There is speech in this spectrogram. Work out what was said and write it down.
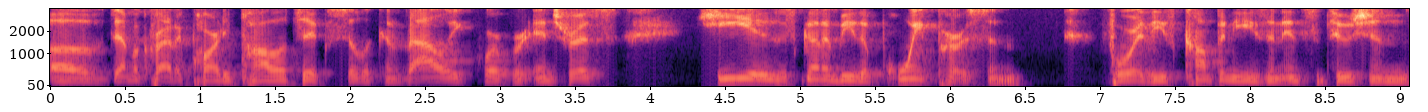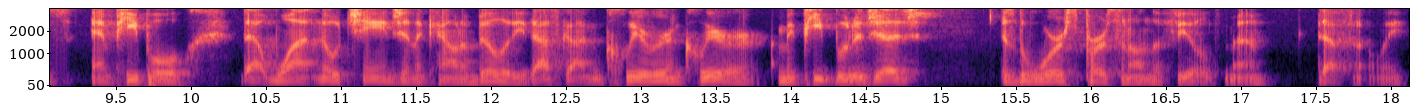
of Democratic Party politics, Silicon Valley, corporate interests. He is going to be the point person for these companies and institutions and people that want no change and accountability. That's gotten clearer and clearer. I mean, Pete Buttigieg is the worst person on the field, man. Definitely.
